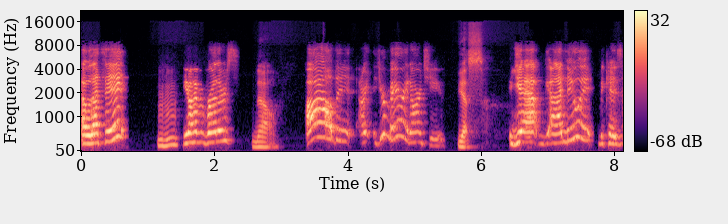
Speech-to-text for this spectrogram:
Oh, that's it. Mm-hmm. You don't have any brothers? No. Oh, the, are, you're married, aren't you? Yes. Yeah, I knew it because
